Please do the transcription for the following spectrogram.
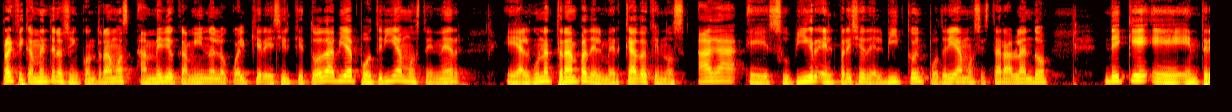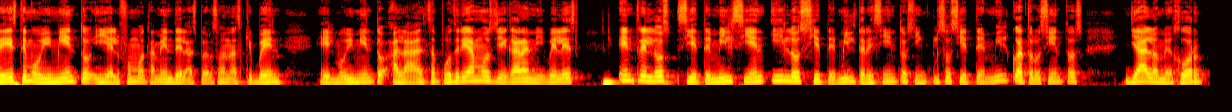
prácticamente nos encontramos a medio camino, lo cual quiere decir que todavía podríamos tener eh, alguna trampa del mercado que nos haga eh, subir el precio del Bitcoin. Podríamos estar hablando de que eh, entre este movimiento y el FOMO también de las personas que ven el movimiento a la alza, podríamos llegar a niveles entre los 7100 y los 7300, incluso 7400, ya a lo mejor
